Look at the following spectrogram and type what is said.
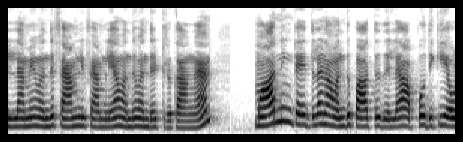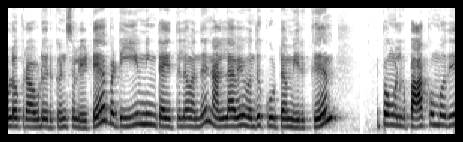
எல்லாமே வந்து ஃபேமிலி ஃபேமிலியாக வந்து வந்துட்டுருக்காங்க மார்னிங் டயத்தில் நான் வந்து பார்த்ததில்ல. அப்போதைக்கு எவ்வளோ க்ரௌடு இருக்குதுன்னு சொல்லிட்டு பட் ஈவினிங் டயத்தில் வந்து நல்லாவே வந்து கூட்டம் இருக்குது இப்போ உங்களுக்கு பார்க்கும்போதே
